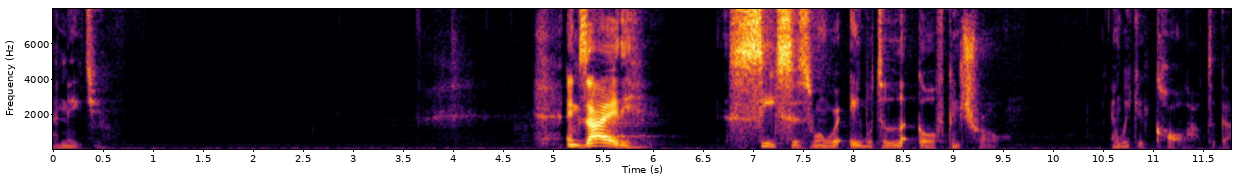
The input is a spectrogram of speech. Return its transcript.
I need you? Anxiety ceases when we're able to let go of control and we can call out to God.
